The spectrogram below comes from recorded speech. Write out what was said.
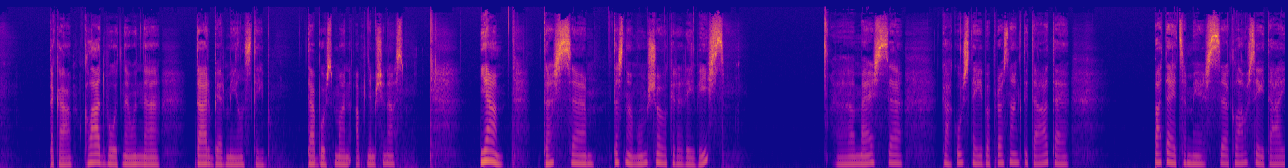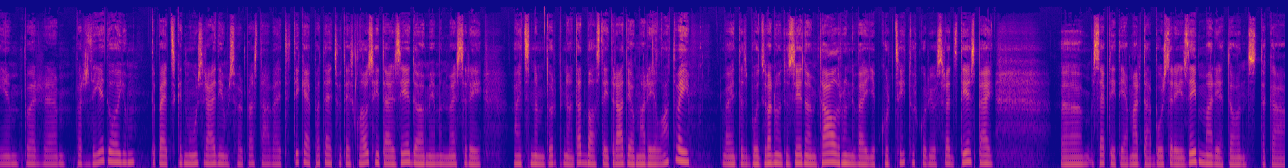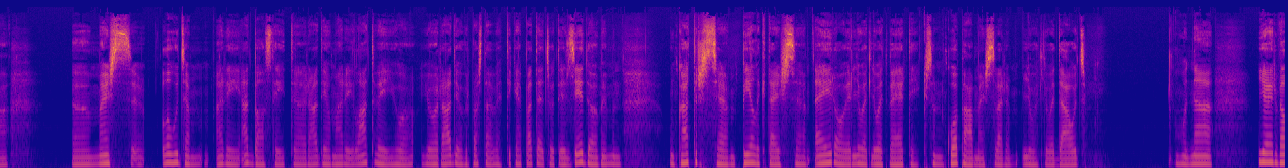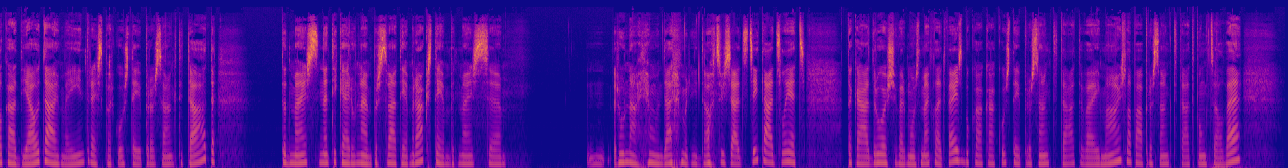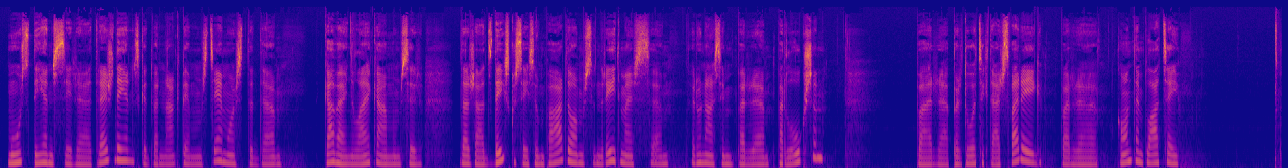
Tā kā klātbūtne un darbi ar mīlestību tā būs mana apņemšanās. Jā, tas, eh, tas no mums šovakar arī viss. Eh, mēs, eh, kā kustība prosanktitātē, pateicamies klausītājiem par, par ziedojumu, tāpēc, kad mūsu raidījums var pastāvēt tikai pateicoties klausītāju ziedojumiem, un mēs arī aicinam turpināt atbalstīt Radio Mariju Latviju, vai tas būtu zvanot uz ziedojumu tālruni vai jebkur citur, kur jūs redzat iespēju. Um, 7. martā būs arī zīme marietons, tā kā um, mēs lūdzam arī atbalstīt radio Mariju Latviju, jo, jo radio var pastāvēt tikai pateicoties ziedojumiem, un, un katrs pieliktais eiro ir ļoti, ļoti vērtīgs, un kopā mēs varam ļoti, ļoti daudz. Un, Ja ir vēl kādi jautājumi vai interesi par kustību prosanktitāte, tad mēs ne tikai runājam par svētiem rakstiem, bet mēs runājam un darām arī daudz visādas citādas lietas. Tā kā droši var mūs meklēt Facebookā kā kustība prosanktitāte vai mājaslapā prosanktitāte.lv. Mūsu dienas ir uh, trešdienas, kad var nākt pie mums ciemos, tad uh, gavēņa laikā mums ir dažādas diskusijas un pārdomas, un rīt mēs uh, runāsim par, eh, par lūkšanu, par, eh, par to, cik tā ir svarīga, par eh, kontemplāciju,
